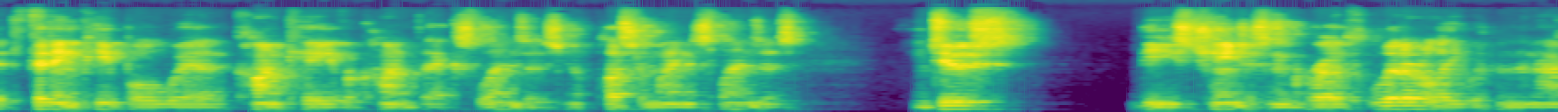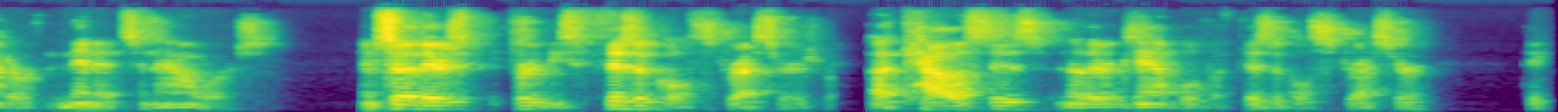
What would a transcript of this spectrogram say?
that fitting people with concave or convex lenses, you know, plus or minus lenses, induce these changes in growth literally within the matter of minutes and hours. And so there's sort of these physical stressors. Uh, calluses, another example of a physical stressor that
